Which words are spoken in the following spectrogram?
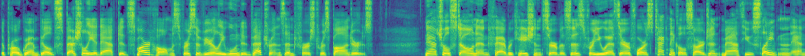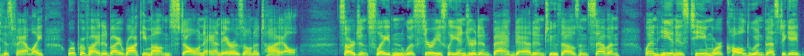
The program builds specially adapted smart homes for severely wounded veterans and first responders. Natural stone and fabrication services for U.S. Air Force Technical Sergeant Matthew Slaydon and his family were provided by Rocky Mountain Stone and Arizona Tile. Sergeant Slaydon was seriously injured in Baghdad in 2007 when he and his team were called to investigate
